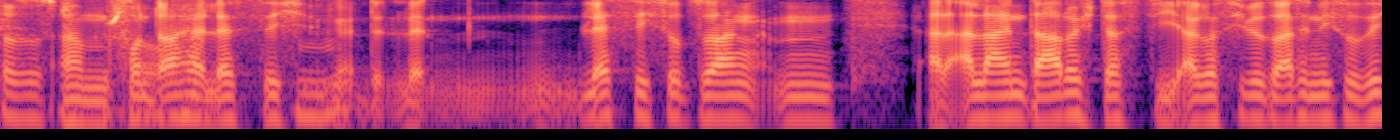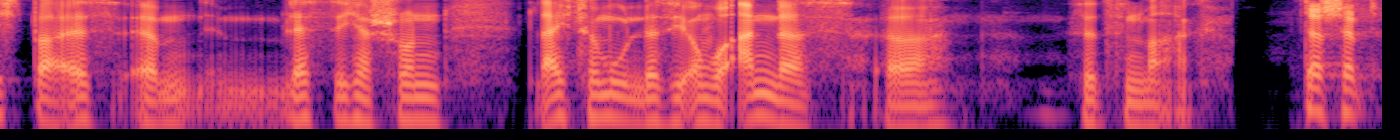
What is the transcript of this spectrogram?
das ist ähm, Von so. daher lässt sich mhm. lässt sich sozusagen ähm, allein dadurch, dass die aggressive Seite nicht so sichtbar ist, ähm, lässt sich ja schon leicht vermuten, dass sie irgendwo anders äh, sitzen mag. Das stimmt.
